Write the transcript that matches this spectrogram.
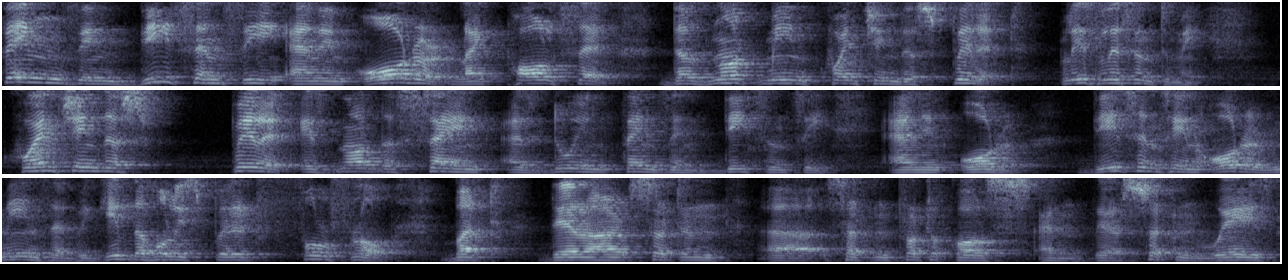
things in decency and in order, like Paul said, does not mean quenching the spirit. Please listen to me. Quenching the spirit is not the same as doing things in decency and in order. Decency and order means that we give the Holy Spirit full flow, but there are certain uh, certain protocols and there are certain ways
